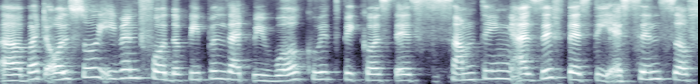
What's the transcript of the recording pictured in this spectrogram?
Uh, but also even for the people that we work with because there's something as if there's the essence of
